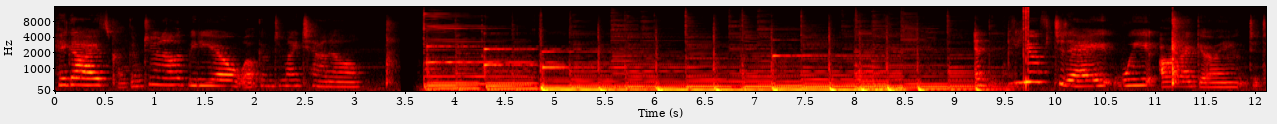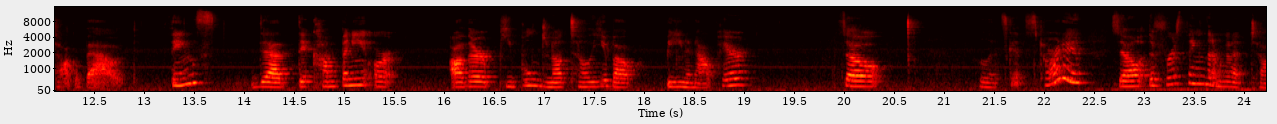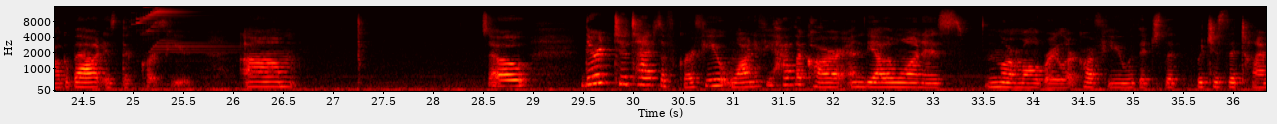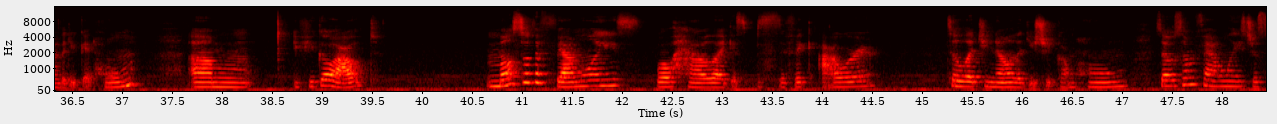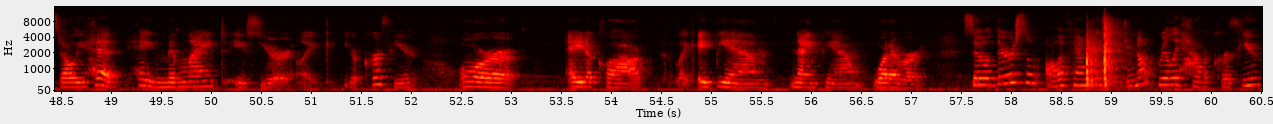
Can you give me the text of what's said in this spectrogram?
Hey guys, welcome to another video, welcome to my channel. In the video of today, we are going to talk about things that the company or other people do not tell you about being an au pair. So let's get started. So the first thing that I'm gonna talk about is the curfew. Um, so there are two types of curfew. One if you have the car and the other one is normal regular curfew which, the, which is the time that you get home. Um, if you go out, most of the families will have like a specific hour to let you know that you should come home. So some families just tell you, hey, hey, midnight is your like your curfew, or eight o'clock, like 8 p.m., 9 p.m., whatever. So there are some other families that do not really have a curfew.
